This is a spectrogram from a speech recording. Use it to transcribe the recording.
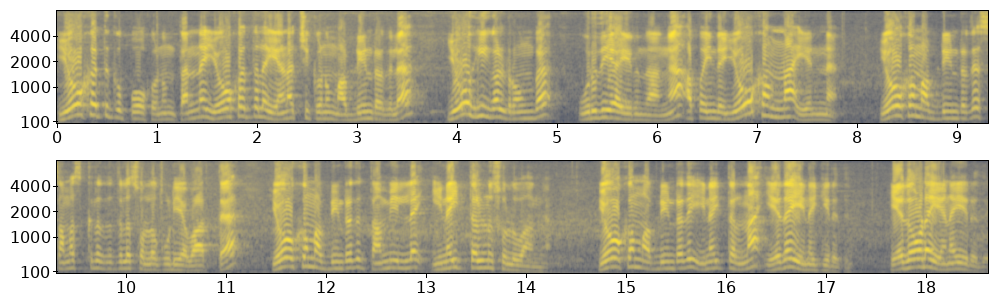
யோகத்துக்கு போகணும் தன்னை யோகத்தில் இணைச்சிக்கணும் அப்படின்றதுல யோகிகள் ரொம்ப உறுதியாக இருந்தாங்க. அப்போ இந்த யோகம்னா என்ன? யோகம் அப்படின்றது சமஸ்கிருதத்தில் சொல்லக்கூடிய வார்த்தை. யோகம் அப்படின்றது தமிழில் இணைத்தல்னு சொல்லுவாங்க. யோகம் அப்படின்றது இணைத்தல்னா எதை இணைக்கிறது? எதோட இணையிறது?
